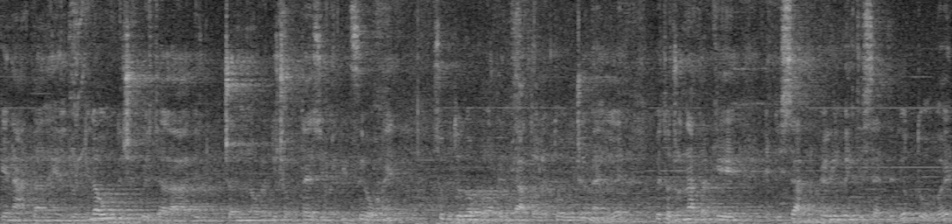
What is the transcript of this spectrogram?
che è nata nel 2011, questa è la diciottesima edizione, subito dopo l'attentato alle Torri Gemelle, questa giornata che è fissata per il 27 di ottobre,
